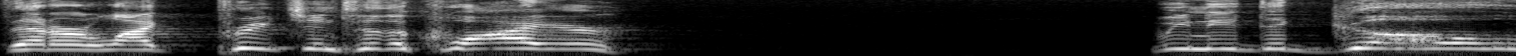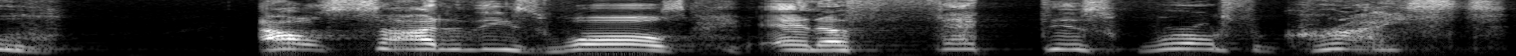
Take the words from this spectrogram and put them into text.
that are like preaching to the choir. We need to go outside of these walls and affect this world for Christ.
